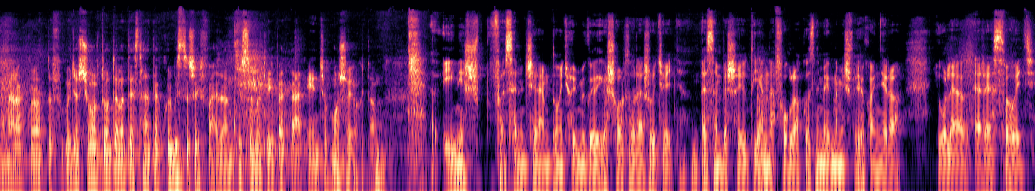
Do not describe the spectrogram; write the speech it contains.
De már akkor attól függ, hogy a sortoltam a Teslát, akkor biztos, hogy fájdalom küszöböt lépett, tehát én csak mosolyogtam. Én is szerencsére nem tudom, hogy hogy működik a sortolás, úgyhogy eszembe se jut ilyennel foglalkozni, meg nem is vagyok annyira jól eresztve, hogy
